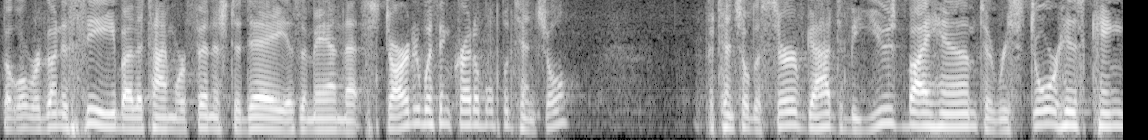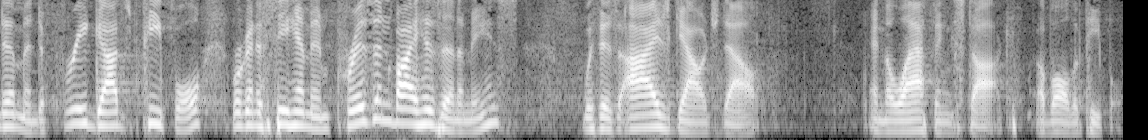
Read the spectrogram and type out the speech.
But what we're going to see by the time we're finished today is a man that started with incredible potential potential to serve God, to be used by Him, to restore His kingdom, and to free God's people. We're going to see him imprisoned by his enemies with his eyes gouged out and the laughing stock of all the people.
